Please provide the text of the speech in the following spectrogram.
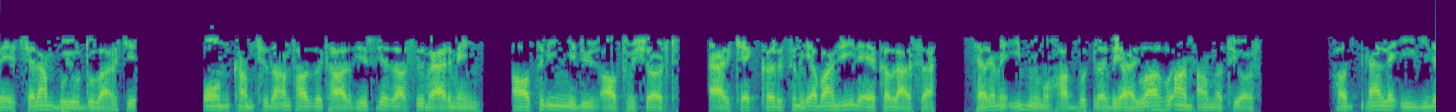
vesselam buyurdular ki, 10 kamçıdan fazla tazir cezası vermeyin. 6764 Erkek karısını yabancı ile yakalarsa, Seleme İbn-i Muhabbık radıyallahu an anlatıyor. Hadlerle ilgili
